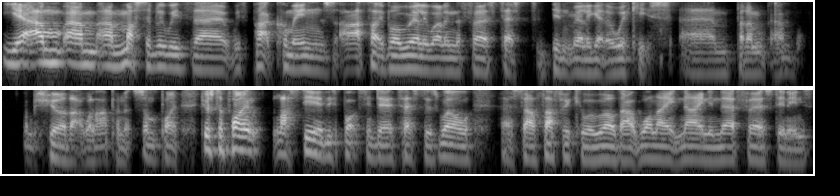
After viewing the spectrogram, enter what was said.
Yeah, I'm I'm I'm massively with uh, with Pat Cummins. I thought he bowled really well in the first test. Didn't really get the wickets, um, but I'm I'm I'm sure that will happen at some point. Just a point last year, this Boxing Day test as well. Uh, South Africa were rolled out 189 in their first innings.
